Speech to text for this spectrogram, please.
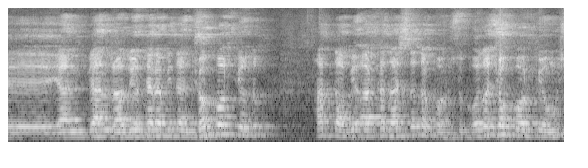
e, yani ben radyoterapiden çok korkuyordum. Hatta bir arkadaşla da konuştuk. O da çok korkuyormuş.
